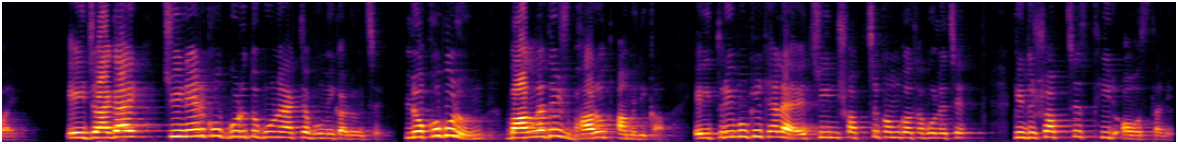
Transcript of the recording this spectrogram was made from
হয়। এই জায়গায় চীনের খুব গুরুত্বপূর্ণ একটা ভূমিকা রয়েছে। লক্ষ্য করুন, বাংলাদেশ, ভারত, আমেরিকা এই ত্রিমুখী খেলায় চীন সবচেয়ে কম কথা বলেছে, কিন্তু সবচেয়ে স্থির অবস্থানে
